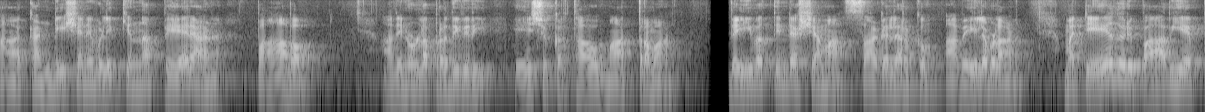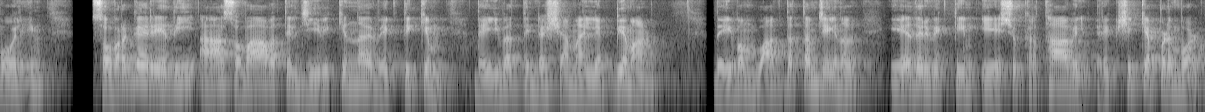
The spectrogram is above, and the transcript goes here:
ആ കണ്ടീഷനെ വിളിക്കുന്ന പേരാണ് പാപം. അതിനുള്ള പ്രതിവിധി യേശു കർത്താവ് മാത്രമാണ്. ദൈവത്തിന്റെ ക്ഷമ സകലർക്കും അവൈലബിൾ ആണ്. മറ്റേതൊരു പാപിയെപ്പോലെയും സ്വർഗരതി ആ സ്വഭാവത്തിൽ ജീവിക്കുന്ന വ്യക്തിക്കും ദൈവത്തിന്റെ ക്ഷമ ലഭ്യമാണ്. ദൈവം വാഗ്ദത്തം ചെയ്യുന്നത്. ഏതൊരു വ്യക്തിയും യേശു കർത്താവിൽ രക്ഷിക്കപ്പെടുമ്പോൾ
